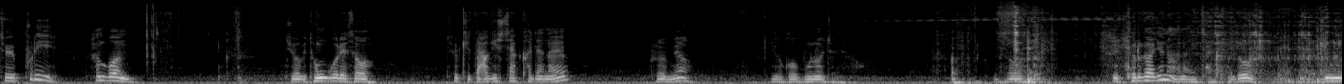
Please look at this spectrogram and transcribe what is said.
저기 풀이 한번 저기 동굴에서 저렇게 나기 시작하잖아요? 그러면 이거 무너져요. 그래서 들어가지는 않아요 잘. 저도 지금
